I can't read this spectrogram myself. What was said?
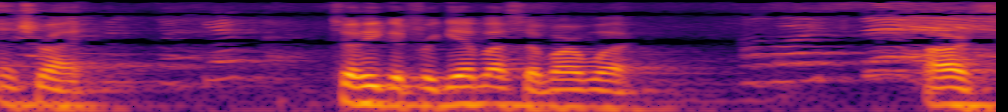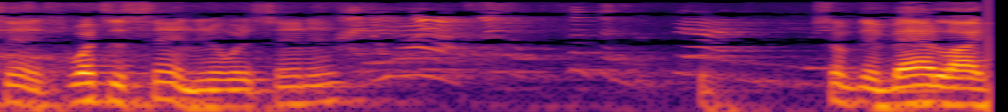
That's right. So he could forgive us of our what? Our sins. What's a sin? You know what a sin is? Something bad like,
